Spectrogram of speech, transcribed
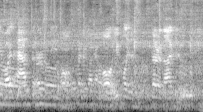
You might have to. depending on Oh, you play this better than I do.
